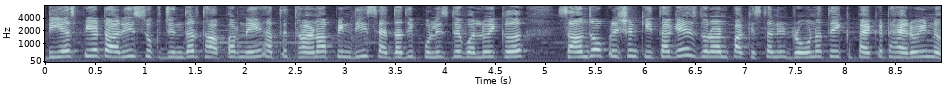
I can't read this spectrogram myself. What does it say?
ਡੀਐਸਪੀ ਅਟਾਰੀ ਸੁਖਜਿੰਦਰ ਥਾਪਰ ਨੇ ਅਤੇ ਥਾਣਾ ਪਿੰਡੀ ਸੈਦਾ ਦੀ ਪੁਲਿਸ ਦੇ ਵੱਲੋਂ ਇੱਕ ਸਾਂਝਾ ਆਪਰੇਸ਼ਨ ਕੀਤਾ ਗਿਆ। ਇਸ ਦੌਰਾਨ ਪਾਕਿਸਤਾਨੀ ਡਰੋਨ ਅਤੇ ਇੱਕ ਪੈਕੇਟ ਹੈਰੋਇਨ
